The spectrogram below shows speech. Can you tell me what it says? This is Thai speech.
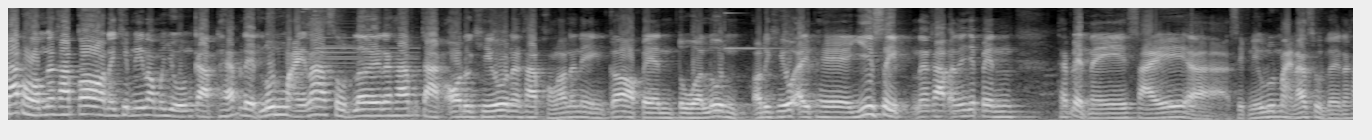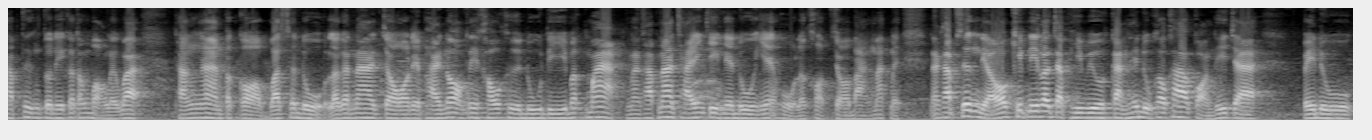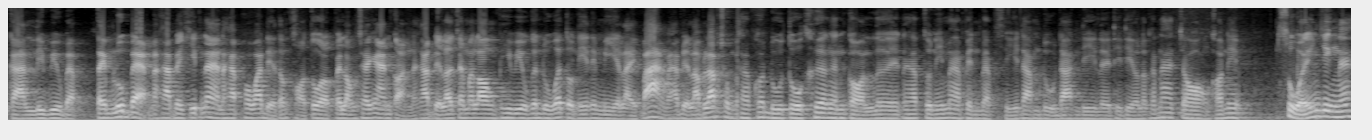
ครับผมนะครับก็ในคลิปนี้เรามาอยู่กับแท็บเล็ตรุ่นใหม่ล่าสุดเลยนะครับ จาก a u d o q นะครับของเรานั่นเองก็เป็นตัวรุ่น a u d o q iPay 20 นะครับ อันนี้จะเป็นแท็บเล็ตในไซส์อ่า10 นิ้วรุ่นใหม่ล่าสุดเลยนะครับ ซึ่งตัวนี้ก็ต้องบอกเลยว่าทั้งงานประกอบวัสดุแล้วก็หน้าจอเนี่ยภายนอกนี่เขาคือดูดีมากๆนะครับน่าใช้จริงๆเนี่ยดูอย่างเงี้ยโหแล้วขอบจอบางมากเลยนะครับซึ่งเดี๋ยวคลิปนี้เราจะพรีวิวกันให้ดูคร่าวๆก่อนที่จะ ไปดูการรีวิวแบบเต็มรูปแบบนะครับในคลิปหน้านะครับ เพราะว่าเดี๋ยวต้องขอตัวไปลองใช้งานก่อนนะครับ เดี๋ยวเราจะมาลองพรีวิวกันดูว่าตัวนี้มีอะไรบ้างนะครับ เดี๋ยวเราไปรับชมครับ ก็ดูตัวเครื่องกันก่อนเลยนะครับ ตัวนี้มาเป็นแบบสีดำดูดันดีเลยทีเดียว แล้วก็หน้าจอของเขานี่สวยจริงๆนะ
